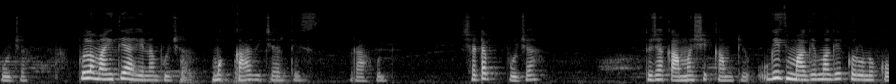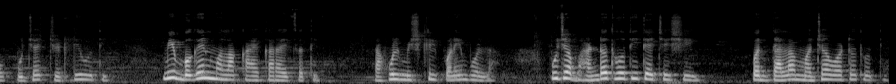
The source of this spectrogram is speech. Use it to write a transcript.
पूजा. तुला माहिती आहे ना पूजा? मग का विचारतेस? राहुल. शटप पूजा. तुझ्या कामाशी काम ठेव. उगीच मागे मागे करू नको. पूजा चिडली होती. मी बघेन मला काय करायचं ते. राहुल मिश्किलपणे बोलला. पूजा भांडत होती त्याच्याशी पण त्याला मजा वाटत होती.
